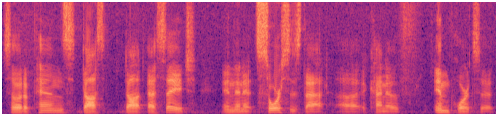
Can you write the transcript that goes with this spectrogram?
so it appends dot, .sh and then it sources that. Uh, it kind of imports it,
